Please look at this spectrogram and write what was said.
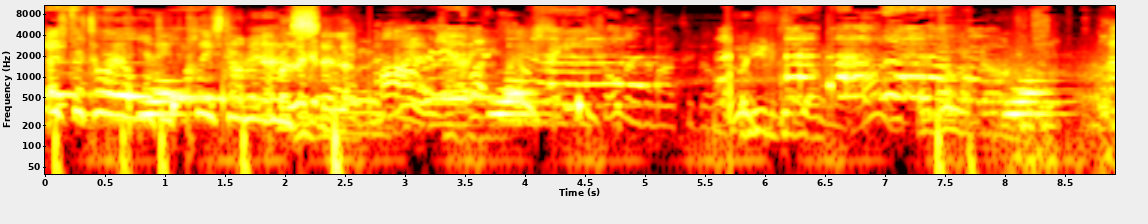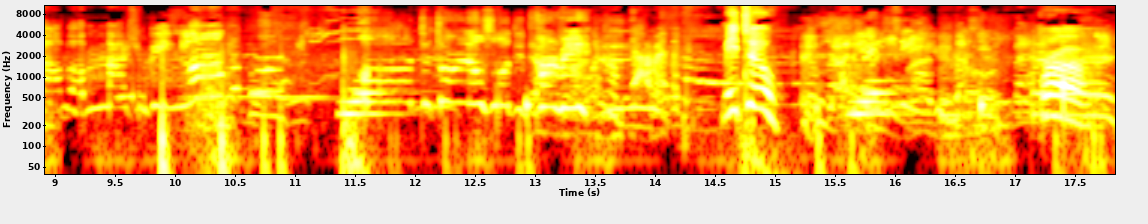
This tutorial, please tell me But look at that. They're blue Lava, imagine being lava. Oh, tutorial's loaded for me. Me too. Bro.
